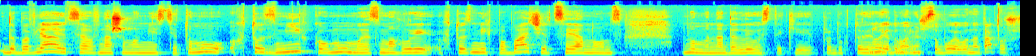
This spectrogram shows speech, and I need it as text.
Додаються в нашому місті. Тому хто зміг, кому ми змогли, хто зміг побачив цей анонс, ну ми надали ось такі продуктові. Ну, я набори. думаю, між собою вони також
